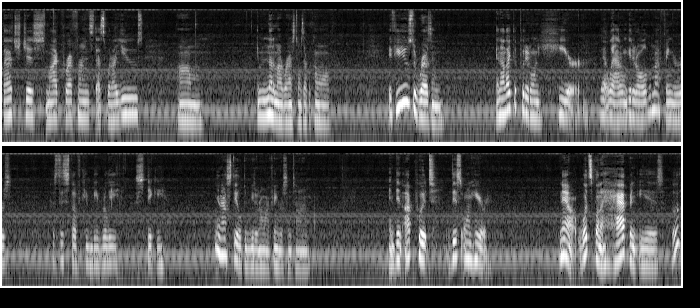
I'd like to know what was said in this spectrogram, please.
That's just my preference. That's what I use. Um, and none of my rhinestones ever come off. If you use the resin, and I like to put it on here, that way I don't get it all over my fingers, because this stuff can be really sticky. And I still do get it on my fingers sometimes. And then I put this on here. Now, what's going to happen is, ugh,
